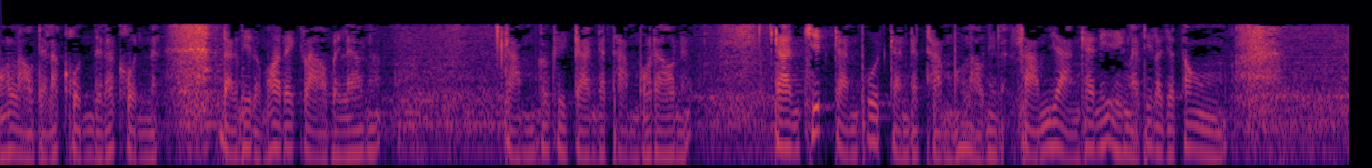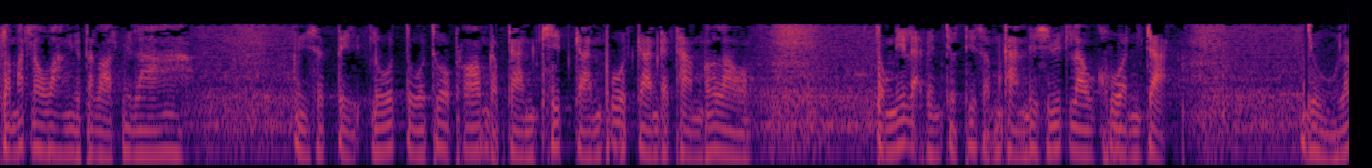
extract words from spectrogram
ของเราแต่ละคนแต่ละคนนะ ดังที่หลวงพ่อได้กล่าวไปแล้วนะ กรรมก็คือการกระทำของเราเนะี่ย การคิดการพูดการกระทำของเรานี่แหละสามอย่างแค่นี้เองแหละที่เราจะต้องระมัดระวังอยู่ตลอดเวลา มีสติรู้ตัวทั่วพร้อมกับการคิดการพูดการกระทำของเรา ตรงนี้แหละเป็นจุดที่สำคัญที่ชีวิตเราควรจะอยู่และ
